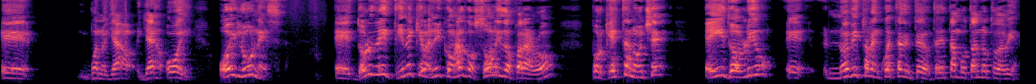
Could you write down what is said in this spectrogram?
eh, bueno, ya, ya es hoy, hoy lunes, eh, WWE tiene que venir con algo sólido para Raw, porque esta noche AEW eh, no he visto la encuesta de ustedes, ustedes están votando todavía,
